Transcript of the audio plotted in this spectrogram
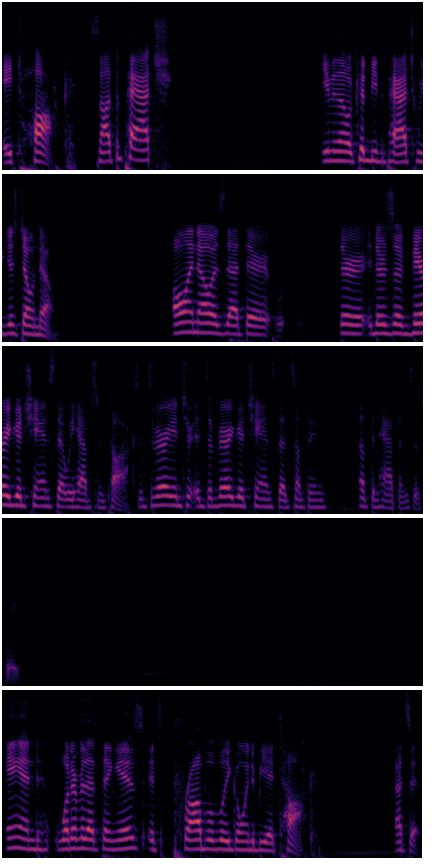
a talk. It's not the patch, even though it could be the patch. We just don't know. All I know is that there, there, there's a very good chance that we have some talks. It's very, inter- it's a very good chance that something, something happens this week. And whatever that thing is, it's probably going to be a talk. That's it.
